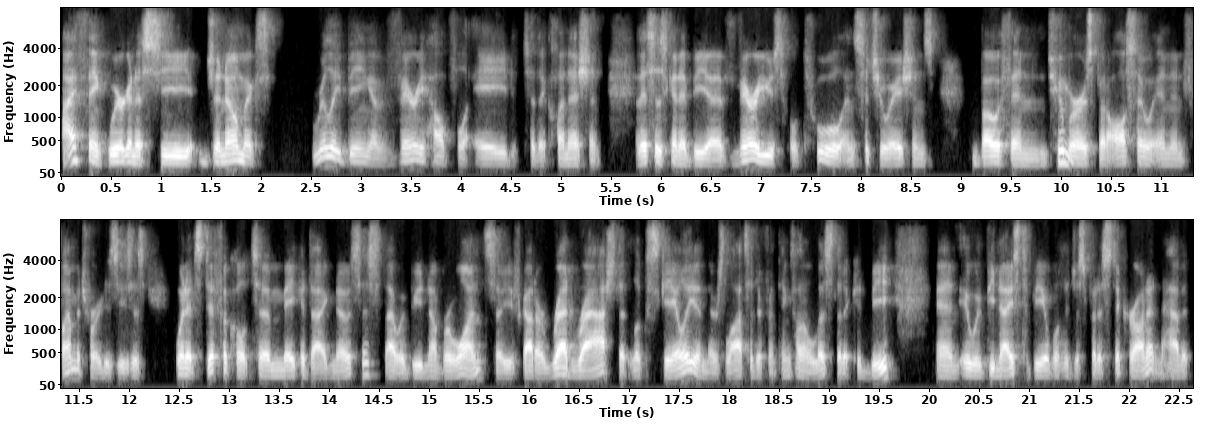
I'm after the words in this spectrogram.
I think we're going to see genomics really being a very helpful aid to the clinician. This is going to be a very useful tool in situations both in tumors but also in inflammatory diseases. When it's difficult to make a diagnosis that would be number one. So you've got a red rash that looks scaly and there's lots of different things on the list that it could be. And it would be nice to be able to just put a sticker on it and have it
